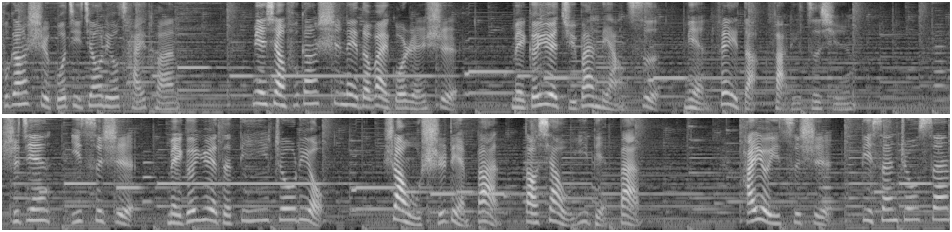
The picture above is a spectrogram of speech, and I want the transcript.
福冈市国际交流财团，面向福冈市内的外国人士，每个月举办两次免费的法律咨询，时间一次是每个月的第一周六，上午十点半到下午一点半，还有一次是第三周三，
